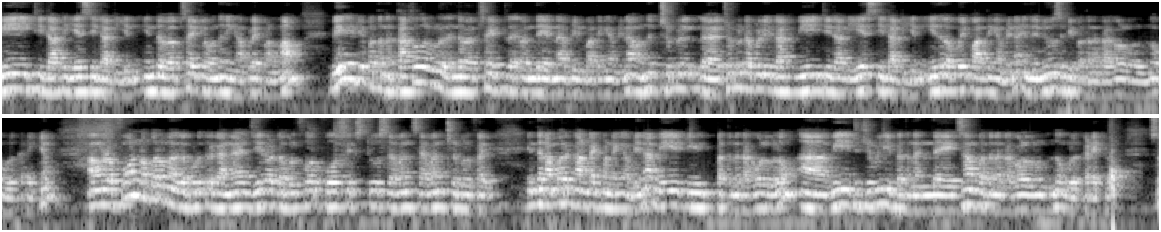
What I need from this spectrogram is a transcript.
VIT dot AC dot in இந்த வெப்சைட்ல வந்து நீங்க அப்ளை பண்ணலாம். விஐடி பத்தின தகவல்கள் இந்த வெப்சைட் வந்து என்ன அப்படின்னு பாத்தீங்க அப்படின்னா வந்து triple triple W dot VIT dot AC dot in இதுல போய் பாத்தீங்க அப்படின்னா இந்த யூனிவர்சிட்டி பத்தின தகவல்கள் வந்து உங்களுக்கு கிடைக்கும். அவங்களோட ஃபோன் நம்பரும் அதில் கொடுத்துருக்காங்க. Zero double four four six two seven seven triple five இந்த நம்பருக்கு கான்டாக்ட் பண்ணீங்க அப்படின்னா விஐடி பத்தின தகவல்களும் விஐடி ட்ரிபிள் e பத்தின இந்த எக்ஸாம் பத்தின தகவல்களும் வந்து உங்களுக்கு கிடைக்கும். ஸோ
